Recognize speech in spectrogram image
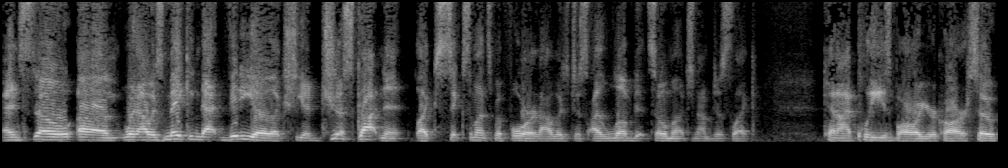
And so um, when I was making that video, like she had just gotten it like six months before, and I was just I loved it so much, and I'm just like, can I please borrow your car? So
